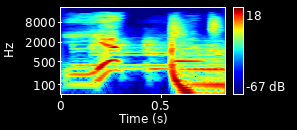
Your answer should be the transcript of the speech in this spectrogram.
Yep.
